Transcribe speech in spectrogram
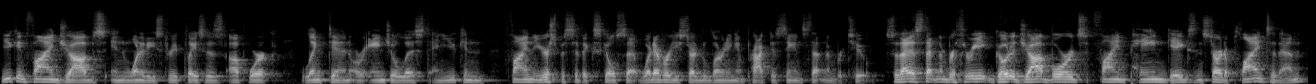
you can find jobs in one of these three places upwork LinkedIn or AngelList, and you can find your specific skill set, whatever you started learning and practicing in step number two. So that is step number three. Go to job boards, find paying gigs, and start applying to them.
